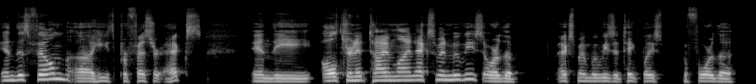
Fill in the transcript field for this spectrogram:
in this film. Uh, he's Professor X in the alternate timeline X Men movies or the X Men movies that take place before the.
